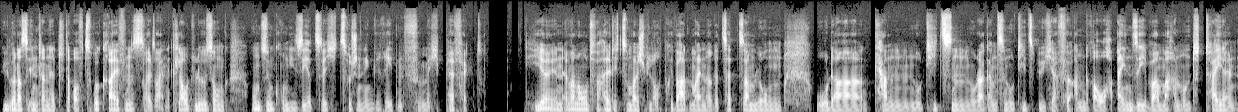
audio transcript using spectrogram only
über das Internet darauf zurückgreifen. Es ist also eine Cloud-Lösung und synchronisiert sich zwischen den Geräten für mich perfekt. Hier in Evernote verhalte ich zum Beispiel auch privat meine Rezeptsammlungen oder kann Notizen oder ganze Notizbücher für andere auch einsehbar machen und teilen.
